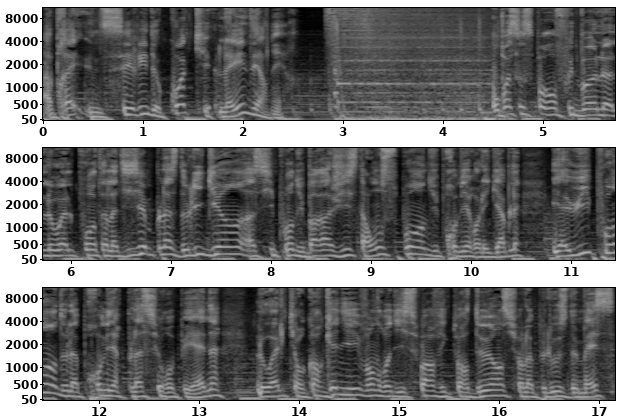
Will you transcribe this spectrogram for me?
après une série de couacs l'année dernière. On passe au sport en football. L'OL pointe à la dixième place de Ligue 1, à 6 points du barragiste, à 11 points du premier relégable et à 8 points de la première place européenne. L'OL qui a encore gagné vendredi soir, victoire 2-1 sur la pelouse de Metz.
